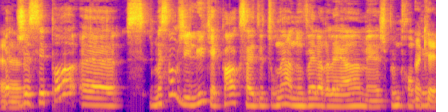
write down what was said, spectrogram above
Ben, euh, je sais pas. Euh, il me semble que j'ai lu quelque part que ça a été tourné en Nouvelle-Orléans, mais je peux me tromper.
